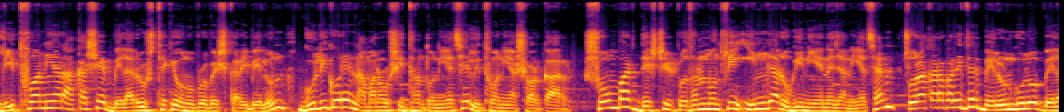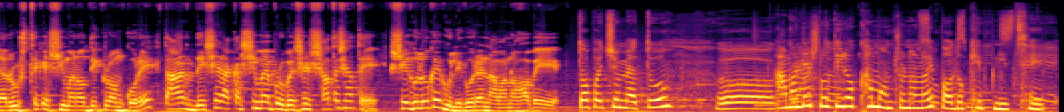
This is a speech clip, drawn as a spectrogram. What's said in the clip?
লিথুয়ানিয়ার আকাশে বেলারুশ থেকে অনুপ্রবেশকারী বেলুন গুলি করে নামানোর সিদ্ধান্ত নিয়েছে লিথুয়ানিয়া সরকার। সোমবার দেশটির প্রধানমন্ত্রী ইনগা রুগিনিয়েনে জানিয়েছেন, চোরাকারবারীদের বেলুনগুলো বেলারুশ থেকে সীমানা অতিক্রম করে তার দেশের আকাশ সীমায় প্রবেশের সাথে সাথে সেগুলোকে গুলি করে নামানো হবে। E, আমাদের প্রতিরক্ষা মন্ত্রণালয় পদক্ষেপ নিচ্ছে।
